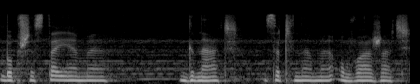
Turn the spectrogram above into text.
bo przestajemy gnać, zaczynamy uważać,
